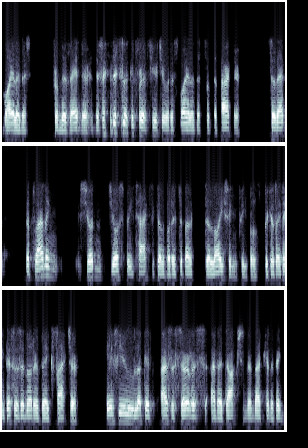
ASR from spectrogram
smile in it from the vendor. The vendor is looking for a future with a smile in it from the partner. So that the planning shouldn't just be tactical, but it's about delighting people because I think this is another big factor if you look at as a service and adoption and that kind of thing,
